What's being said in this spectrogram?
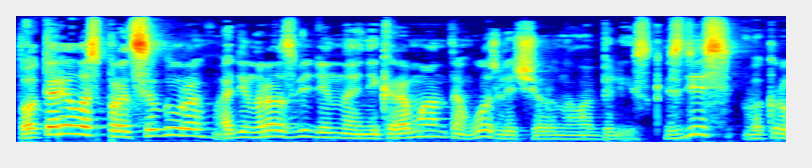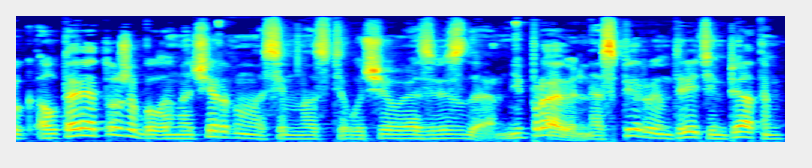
Повторялась процедура, один раз виденная некромантом возле черного обелиска. Здесь, вокруг алтаря, тоже была начертана 17-лучевая звезда. Неправильная, с первым, третьим, пятым,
